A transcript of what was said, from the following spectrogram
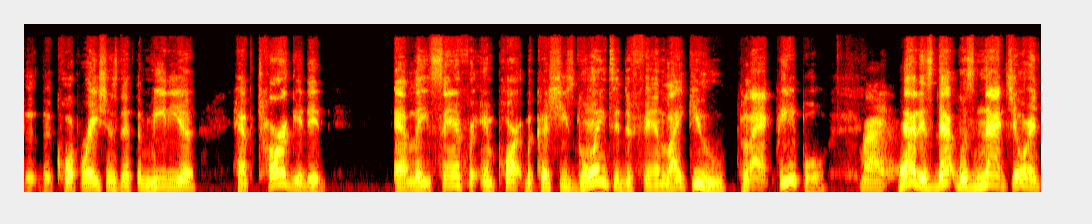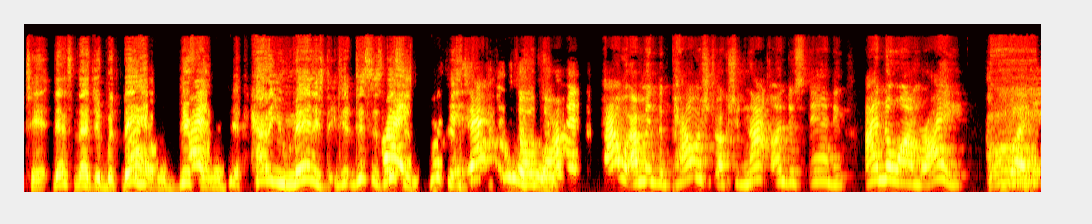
the, the corporations, that the media have targeted Adelaide Sanford in part because she's going to defend, like you, black people. Right. That is that was not your intent. That's not your. But they right. have a different. Right. How do you manage this? This is right. this is this exactly. Is so, so I'm in the power. I'm in the power structure, not understanding. I know I'm right, oh. but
